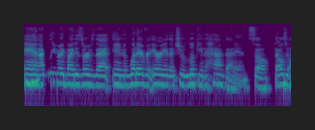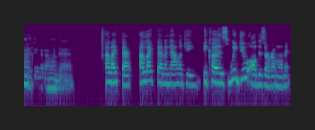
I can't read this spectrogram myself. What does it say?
And mm-hmm. I believe everybody deserves that in whatever area that you're looking to have that in. So that was the mm-hmm. only thing that I wanted to add. I like that. I like that analogy because we do all deserve our moment.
